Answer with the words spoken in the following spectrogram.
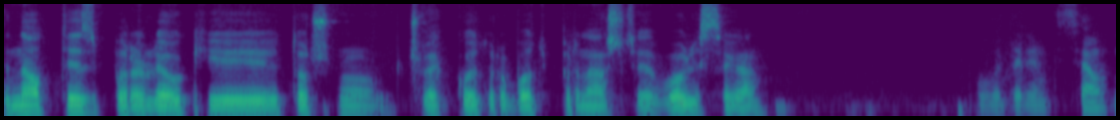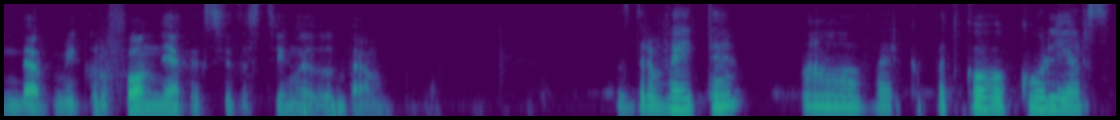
една от тези паралелки е точно човек, който работи при нас, ще води сега. Благодарим ти. Само, да, микрофон някак си да стигне до там. Здравейте, Верка Петкова Колиърс.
